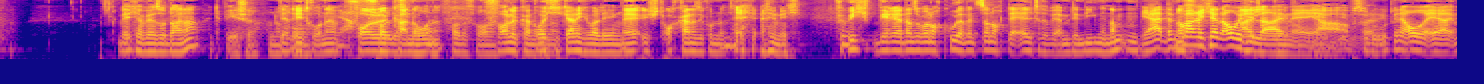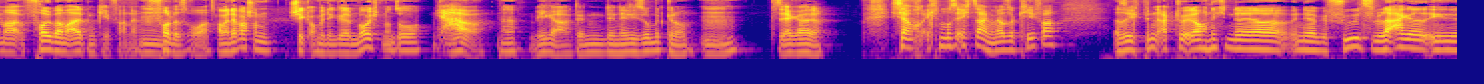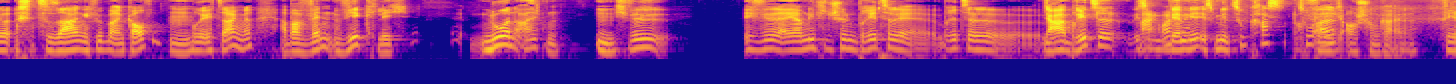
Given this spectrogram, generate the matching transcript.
Welcher wäre so deiner? Der beige. Der Retro, ne? Ja, Volle Kanone. Rohr, Volles Rohr. Volle Kanone. Bräuchte ich gar nicht überlegen. Nee, ich auch keine Sekunde. Nee, nicht. Für mich wäre ja dann sogar noch cooler, wenn es dann noch der ältere wäre mit den liegenden Lampen. Ja, Noch mache ich halt auch die Line, ey. Ja, absolut. Mhm. Ich bin ja auch eher immer voll beim alten Käfer, ne? Volles Rohr. Aber der war schon schick, auch mit den gelben Leuchten und so. Ja, Ne? mega. Den, den hätte ich so mitgenommen. Mhm. Sehr geil. Ich ja auch, ich muss echt sagen, also Käfer, also ich bin aktuell auch nicht in der, in der Gefühlslage äh, zu sagen, ich würde mal einen kaufen, Mhm. muss ich echt sagen, ne? Aber wenn wirklich nur einen alten, Mhm. ich will, ich will ja am liebsten schön Brezel, äh, Brezel, Ja, Brezel ist, magst wär mir, ist mir zu krass, zu finde alt. ich auch schon geil.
